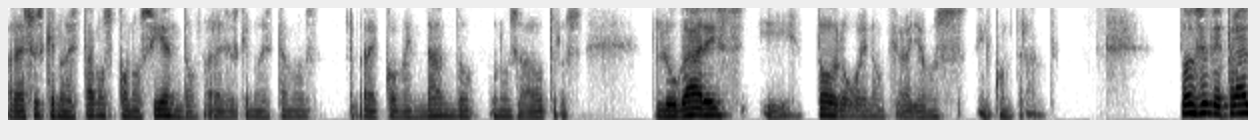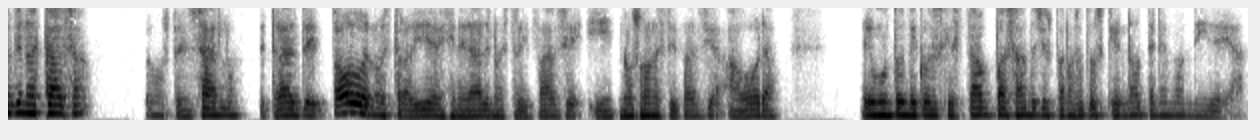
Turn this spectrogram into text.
Para eso es que nos estamos conociendo, para eso es que nos estamos recomendando unos a otros lugares y todo lo bueno que vayamos encontrando. Entonces, detrás de una casa, podemos pensarlo, detrás de todo en nuestra vida en general, en nuestra infancia y no solo nuestra infancia, ahora hay un montón de cosas que están pasando hechos para nosotros que no tenemos ni idea.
